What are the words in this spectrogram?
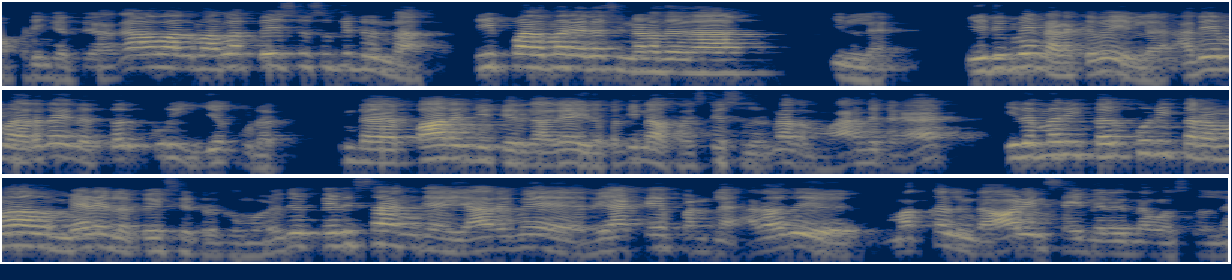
அப்படிங்கிறதுக்காக அவன் அது மாதிரிலாம் பேசிட்டு சுத்திட்டு இருந்தா. இப்ப அது மாதிரி ஏதாச்சும் நடந்ததா? இல்ல. எதுவுமே நடக்கவே இல்லை. அதே மாதிரிதான் இந்த தற்கொலை இயக்குனர். இந்த பாரஞ்சித் இருக்காங்க இதை பத்தி நான் ஃபர்ஸ்டே சொல்லிருந்தேன் அதை மறந்துட்டேன். இத மாதிரி தற்கொலைத்தனமா அவன் மேடையில பேசிட்டு இருக்கும்பொழுது பெருசா அங்க யாருமே ரியாக்டே பண்ணல. அதாவது மக்கள் இந்த ஆடியன்ஸ் சைட்ல இருந்தவங்க சொல்ல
